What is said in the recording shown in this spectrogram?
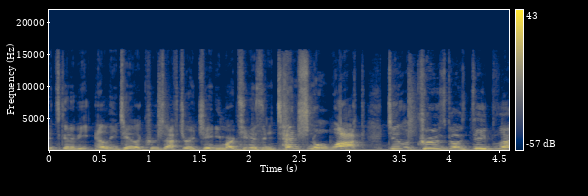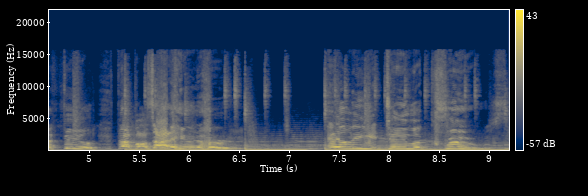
It's going to be Elly De La Cruz after a JD Martinez intentional walk. De La Cruz goes deep left field. That ball's out of here in a hurry. Elly De La Cruz.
